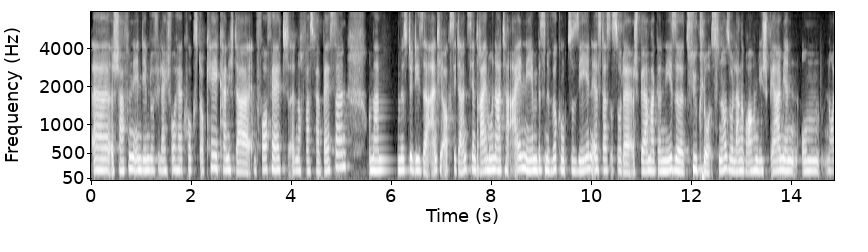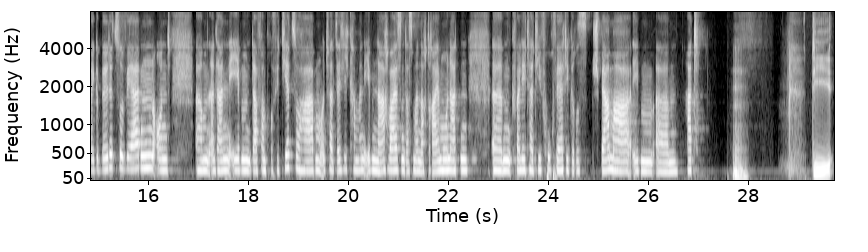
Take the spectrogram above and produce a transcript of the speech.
äh, schaffen, indem du vielleicht vorher guckst, okay, kann ich da im Vorfeld äh, noch was verbessern? Und man müsste diese Antioxidantien drei Monate einnehmen, bis eine Wirkung zu sehen ist. Das ist so der Spermagenese-Zyklus. Ne? So lange brauchen die Spermien, um neu gebildet zu werden und ähm, dann eben davon profitiert zu haben. Und tatsächlich kann man eben nachweisen, dass man nach drei Monaten ähm, qualitativ hochwertigeres Sperma eben ähm, hat. Die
